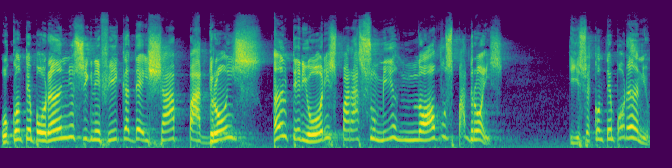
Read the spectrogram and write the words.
O contemporâneo significa deixar padrões anteriores para assumir novos padrões. Isso é contemporâneo.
